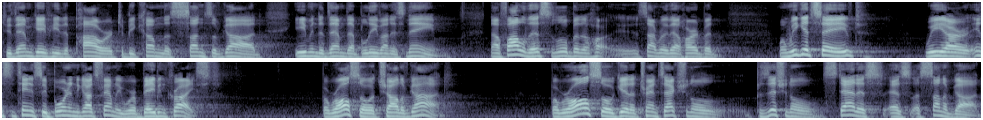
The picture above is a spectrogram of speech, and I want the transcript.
to them gave he the power to become the sons of God, even to them that believe on his name. Now follow this, a little bit of hard, it's not really that hard, but when we get saved, we are instantaneously born into God's family. We're a babe in Christ. But we're also a child of God. But we're also get a transactional positional status as a son of God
